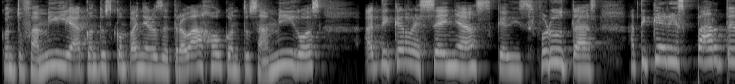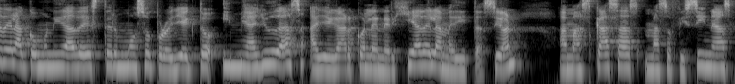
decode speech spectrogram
con tu familia, con tus compañeros de trabajo, con tus amigos, a ti que reseñas, que disfrutas, a ti que eres parte de la comunidad de este hermoso proyecto y me ayudas a llegar con la energía de la meditación a más casas, más oficinas,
